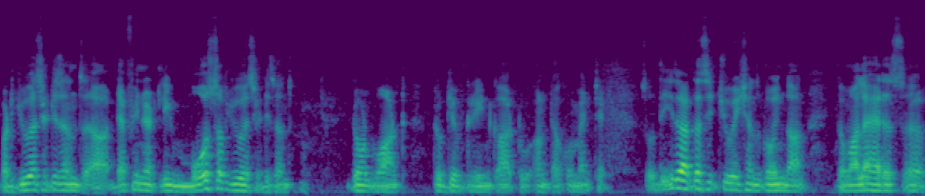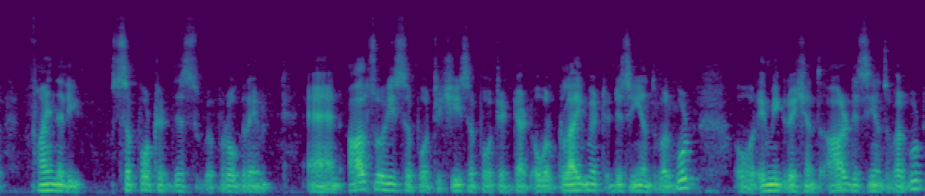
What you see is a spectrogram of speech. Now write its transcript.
but US citizens, uh, definitely most of US citizens don't want to give green card to undocumented. So these are the situations going on. Kamala Harris uh, finally supported this program and also he supported she supported that our climate decisions were good our immigrations all decisions were good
